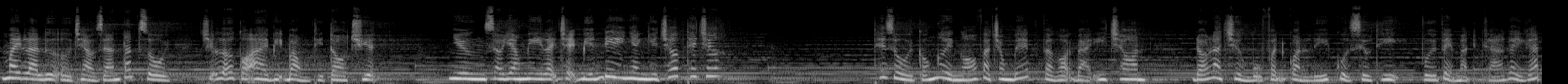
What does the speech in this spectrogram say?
May là lửa ở chảo rán tắt rồi, chứ lỡ có ai bị bỏng thì to chuyện. Nhưng sao Yang Mi lại chạy biến đi nhanh như chớp thế chứ? Thế rồi có người ngó vào trong bếp và gọi bà Y Chon, đó là trưởng bộ phận quản lý của siêu thị với vẻ mặt khá gầy gắt.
